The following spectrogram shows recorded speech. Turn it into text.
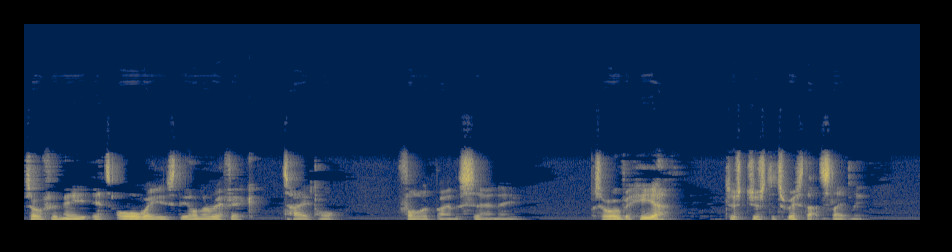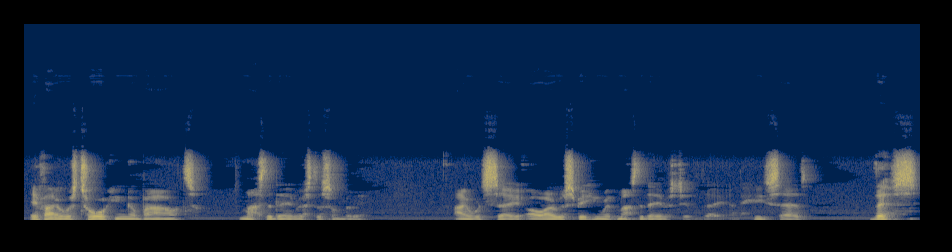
So for me, it's always the honorific title followed by the surname. So over here, just just to twist that slightly, if I was talking about Master Davis to somebody, I would say, "Oh, I was speaking with Master Davis the other day, and he said this,"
